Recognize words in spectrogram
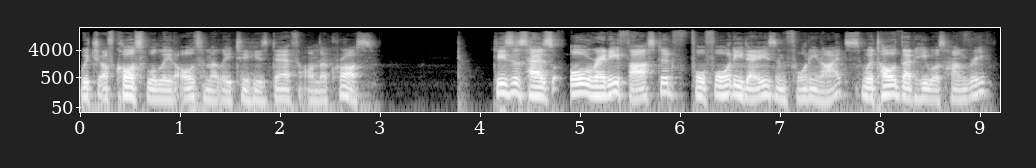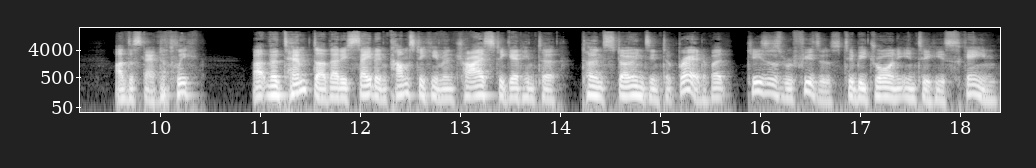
which of course will lead ultimately to his death on the cross. Jesus has already fasted for 40 days and 40 nights. We're told that he was hungry, understandably. Uh, the tempter, that is Satan, comes to him and tries to get him to turn stones into bread, but Jesus refuses to be drawn into his scheme.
